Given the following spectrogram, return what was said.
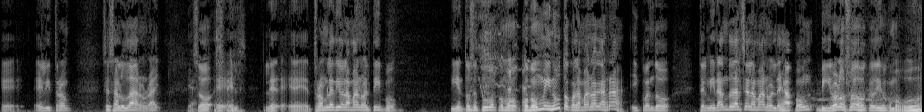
eh, él y Trump se saludaron, right? Yeah, so, eh, el- le- eh, Trump le dio la mano al tipo y entonces tuvo como, como un minuto con la mano agarrada. Y cuando terminando de darse la mano, el de Japón viró los ojos que dijo como, uff,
